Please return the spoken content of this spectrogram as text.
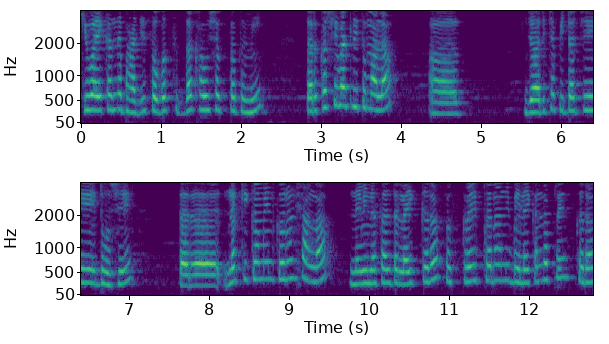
किंवा एखाद्या भाजीसोबत सुद्धा खाऊ शकता तुम्ही. तर कशी वाटली तुम्हाला ज्वारीच्या पिठाचे डोसे? तर नक्की कमेंट करून सांगा. नवीन असाल तर लाईक करा सबस्क्राईब करा आणि बेलायकनला प्रेस करा.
